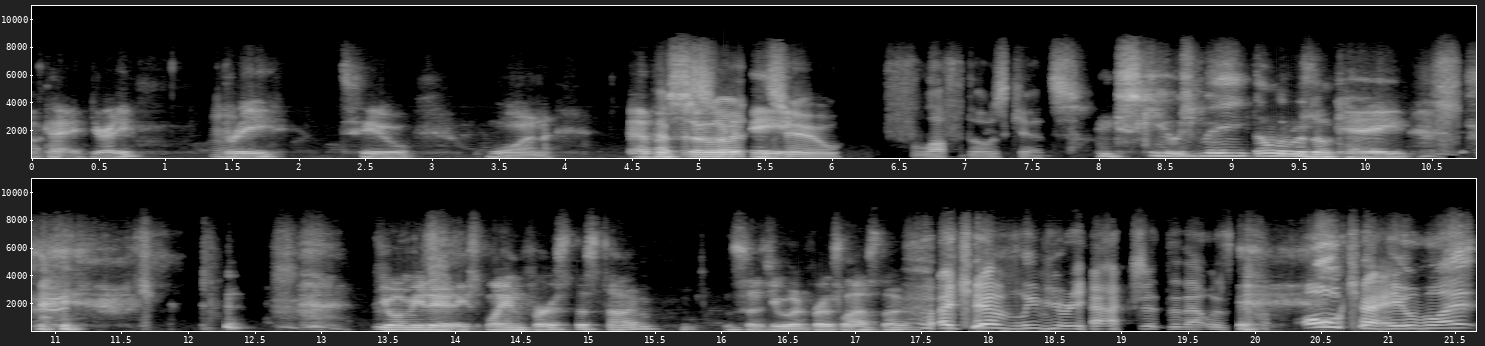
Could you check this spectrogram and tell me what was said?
Okay, you ready? Mhm. Three, two, one. Episode, eight. two. Fluff those kids. Excuse me, that one was okay. you want me to explain first this time, since you went first last time? I can't believe your reaction to that was okay. What?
